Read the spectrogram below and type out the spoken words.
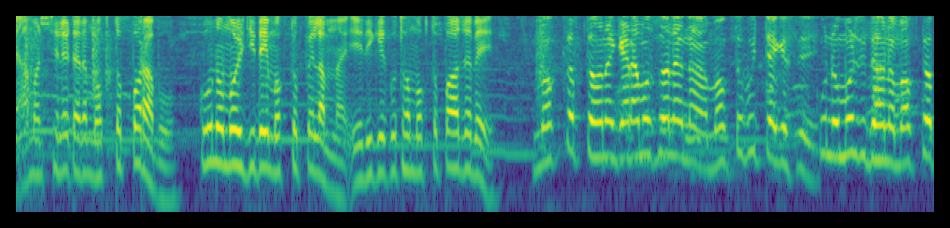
আমার ছেলেটারে মক্তব পড়াবো। কোনো মসজিদেই মক্তব পেলাম না এদিকে কোথাও মক্তব পাওয়া যাবে? মক্তব তো না গ্রামও চলে না মক্তব উঠতে গেছে। কোন মসজিদে না মক্তব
